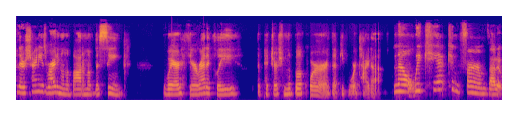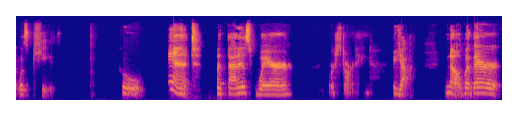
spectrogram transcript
there's Chinese writing on the bottom of the sink where theoretically the pictures from the book were that people were tied up. Now we can't confirm that it was Keith who And but that is where we're starting. Yeah. No, but there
